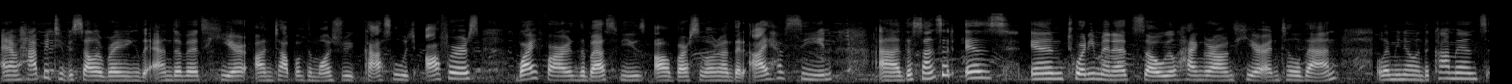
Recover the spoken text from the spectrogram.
And I'm happy to be celebrating the end of it here on top of the Montjuic Castle, which offers by far the best views of Barcelona that I have seen. Uh, the sunset is in 20 minutes, so we'll hang around here until then. Let me know in the comments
